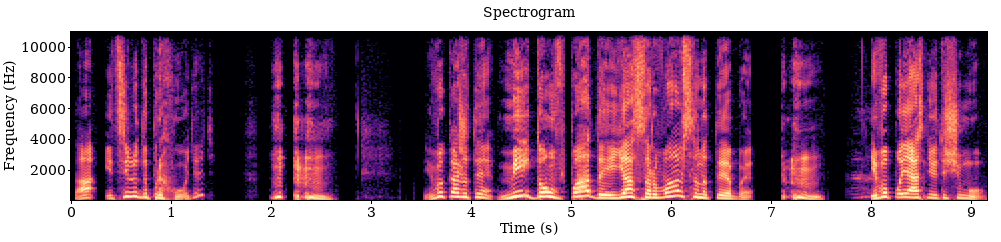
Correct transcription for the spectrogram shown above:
Так? І ці люди приходять, і ви кажете, мій дом впаде, і я сорвався на тебе. І ви пояснюєте, чому.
